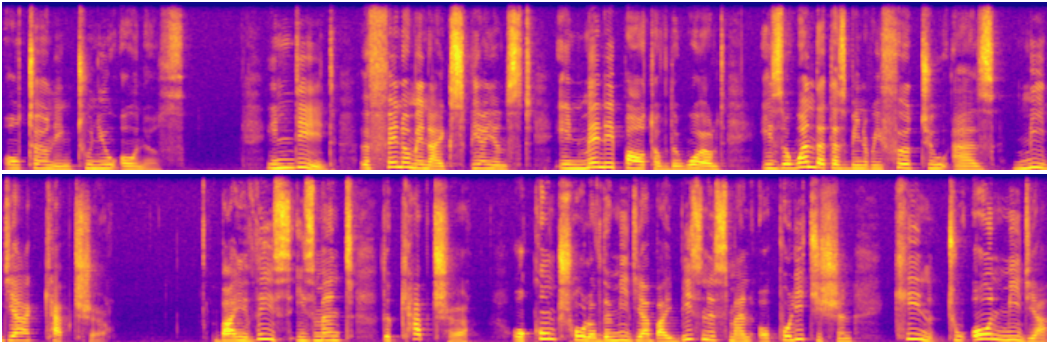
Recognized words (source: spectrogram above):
or turning to new owners. Indeed, a phenomenon experienced in many parts of the world is the one that has been referred to as media capture. By this is meant the capture or control of the media by businessmen or politicians keen to own media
